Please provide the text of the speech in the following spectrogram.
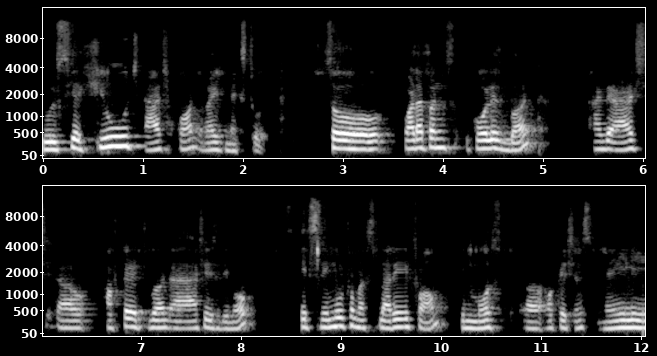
you will see a huge ash pond right next to it. So what happens? Coal is burnt, and the ash uh, after it's burnt, ash is removed. It's removed from a slurry form in most uh, occasions, mainly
